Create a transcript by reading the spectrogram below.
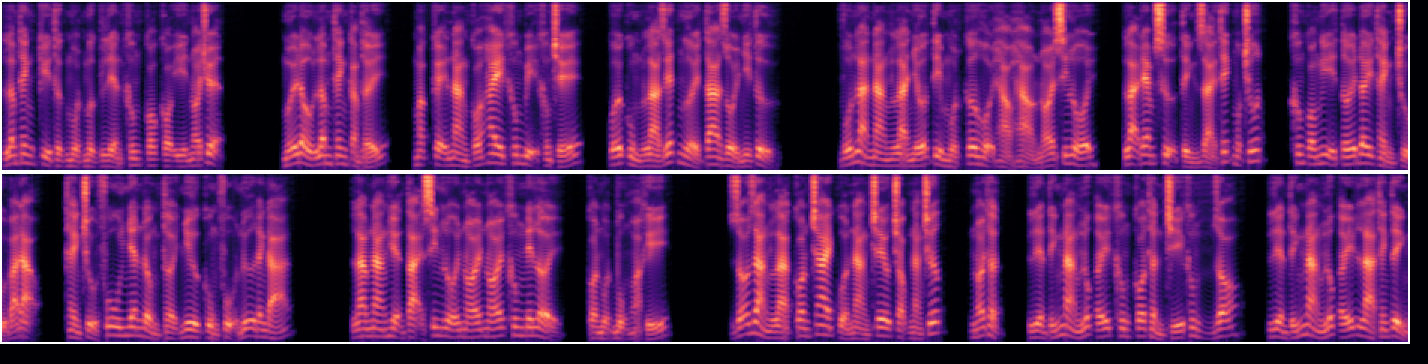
lâm thanh kỳ thực một mực liền không có có ý nói chuyện. Mới đầu lâm thanh cảm thấy, mặc kệ nàng có hay không bị khống chế, cuối cùng là giết người ta rồi nhi tử. Vốn là nàng là nhớ tìm một cơ hội hảo hảo nói xin lỗi, lại đem sự tình giải thích một chút, không có nghĩ tới đây thành chủ bá đạo, thành chủ phu nhân đồng thời như cùng phụ nữ đánh đá. Làm nàng hiện tại xin lỗi nói nói không nên lời, còn một bụng hỏa khí. Rõ ràng là con trai của nàng t r e o chọc nàng trước, nói thật, liền tính nàng lúc ấy không có thần trí không rõ, liền tính nàng lúc ấy là thanh tỉnh,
